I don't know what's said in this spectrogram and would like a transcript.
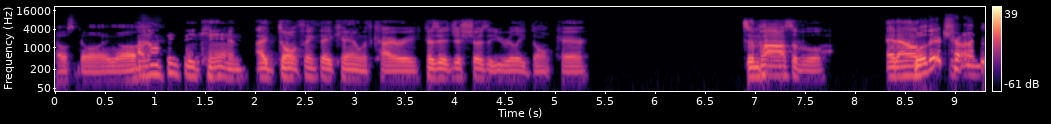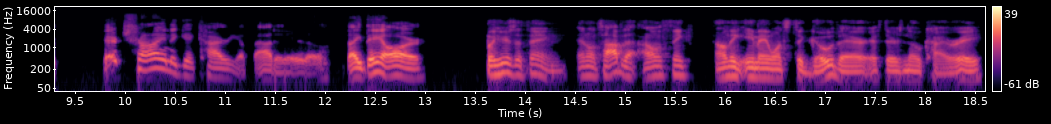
else going on. I don't think they can. I don't think they can with Kyrie because it just shows that you really don't care. It's impossible. And I well, they're trying. They're trying to get Kyrie up out of there though. Like they are. But here's the thing, and on top of that, I don't think I don't think Ime wants to go there if there's no Kyrie.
